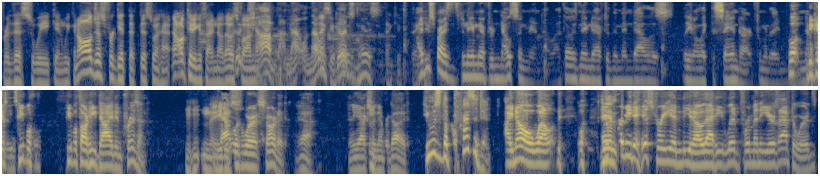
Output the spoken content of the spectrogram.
for this week, and we can all just forget that this one had. All kidding aside, no, that was Good fun. job on that one. That Thank was you. That good. was nice. Thank you. Thank I'm you. surprised it's been named after Nelson Mandela. I thought it was named after the mandalas, you know, like the sand art from where they. Well, because Nepalese people people thought he died in prison. Mhm, That 80s. was where it started. Yeah, and he actually never died. He was the president. I know. Well, you're And- privy to history, and you know that he lived for many years afterwards.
